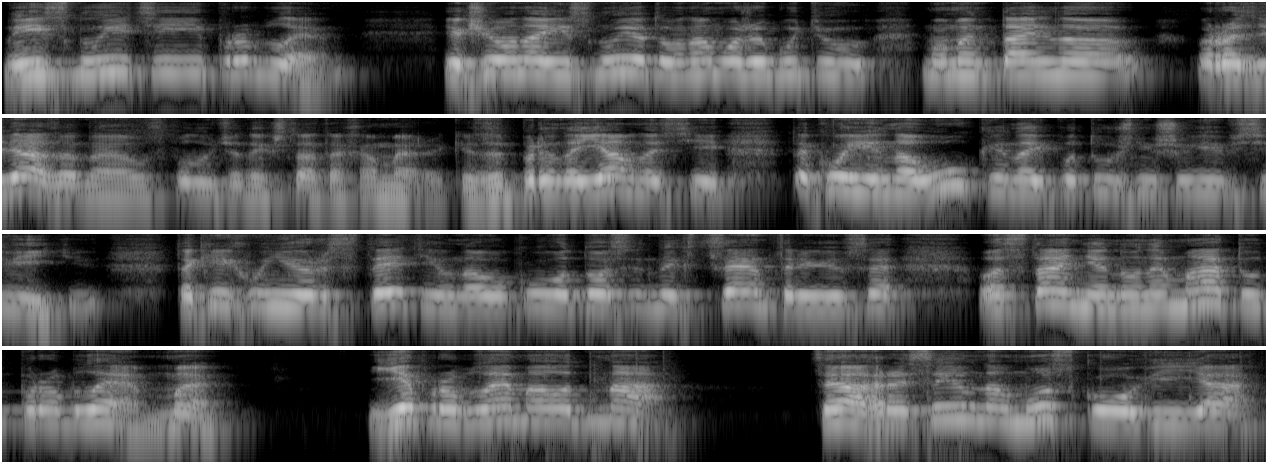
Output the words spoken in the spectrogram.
Не існує цієї проблеми. Якщо вона існує, то вона може бути моментально розв'язана у Сполучених Штатах Америки при наявності такої науки, найпотужнішої в світі, таких університетів, науково-дослідних центрів і все останнє, ну нема тут проблем. Є проблема одна. Це агресивна Московія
